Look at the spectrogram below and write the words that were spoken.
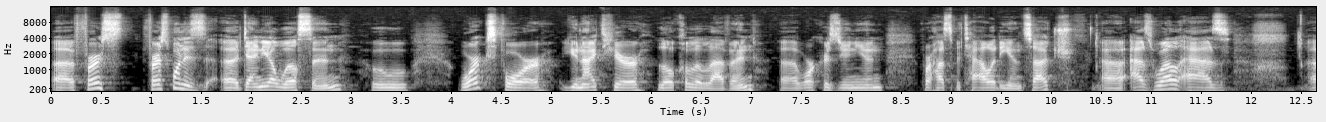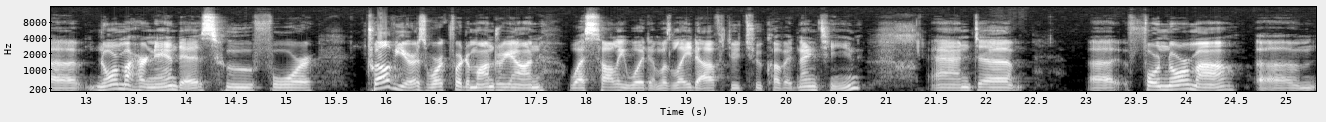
Uh, first, first one is uh, Danielle Wilson, who works for Unite Here Local 11, uh, Workers Union for Hospitality and such, as well as Norma Hernandez, who for 12 years worked for the Mondrian West Hollywood and was laid off due to COVID 19. And uh, uh, for Norma, um,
